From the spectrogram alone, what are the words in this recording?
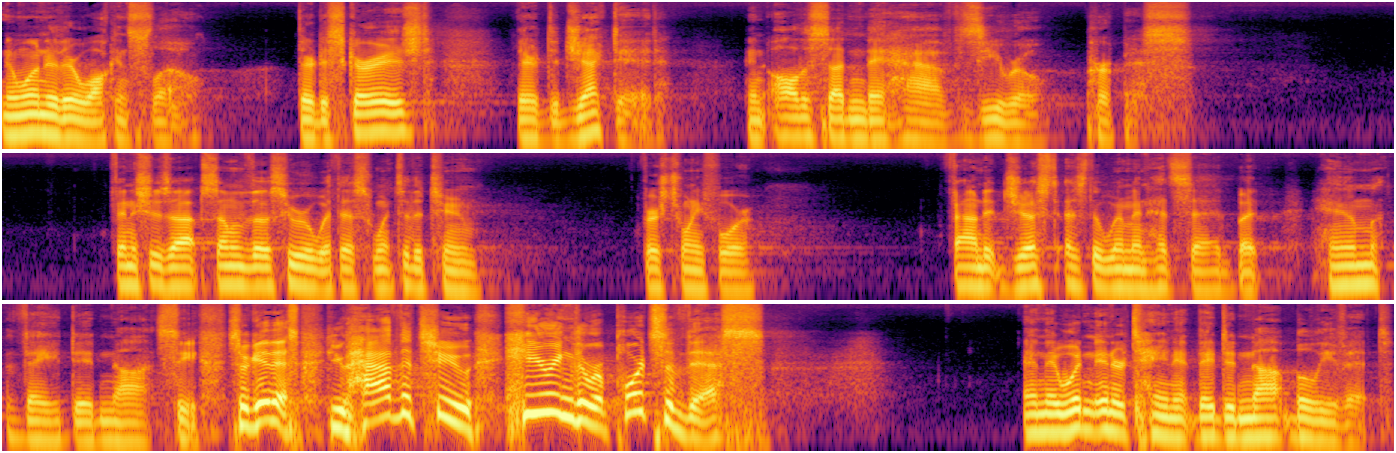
No wonder they're walking slow. They're discouraged, they're dejected, and all of a sudden they have zero purpose. Finishes up, some of those who were with us went to the tomb. Verse 24 found it just as the women had said, but him they did not see. So get this you have the two hearing the reports of this, and they wouldn't entertain it. They did not believe it.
